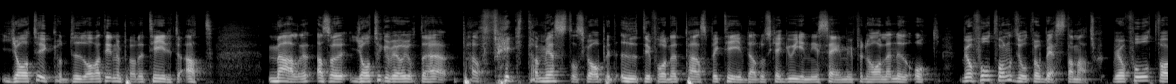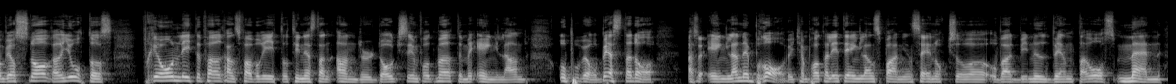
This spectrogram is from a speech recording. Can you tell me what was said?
jag tycker, du har varit inne på det tidigt, att med all, alltså, jag tycker vi har gjort det här perfekta mästerskapet utifrån ett perspektiv där du ska gå in i semifinalen nu och vi har fortfarande inte gjort vår bästa match. Vi har fortfarande, vi har snarare gjort oss från lite förhandsfavoriter till nästan underdogs inför ett möte med England och på vår bästa dag Alltså England är bra, vi kan prata lite England-Spanien sen också och vad vi nu väntar oss, men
